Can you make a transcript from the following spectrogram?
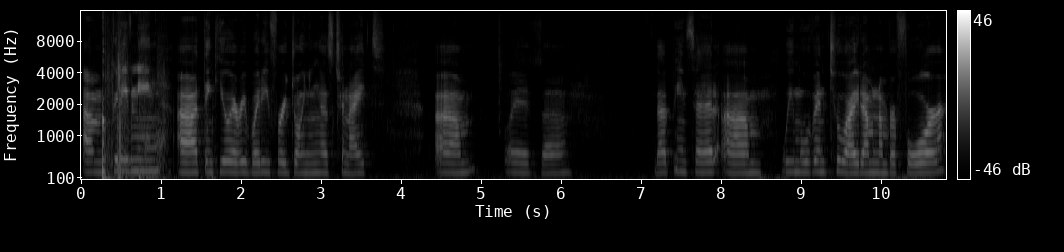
Um, good evening. Uh, thank you, everybody, for joining us tonight. Um, with uh, that being said, um, we move into item number four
